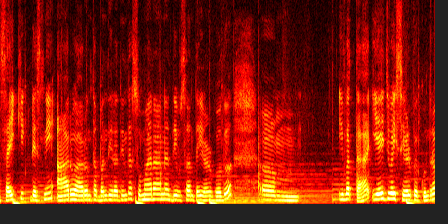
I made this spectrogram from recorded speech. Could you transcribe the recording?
ಸೈಕಿಕ್ ಡೆಸ್ನಿ ಆರು ಆರು ಅಂತ ಬಂದಿರೋದ್ರಿಂದ ಸುಮಾರಾನ ದಿವಸ ಅಂತ ಹೇಳ್ಬೋದು. ಇವತ್ತು ಏಜ್ ವೈಸ್ ಹೇಳಬೇಕು ಅಂದ್ರೆ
